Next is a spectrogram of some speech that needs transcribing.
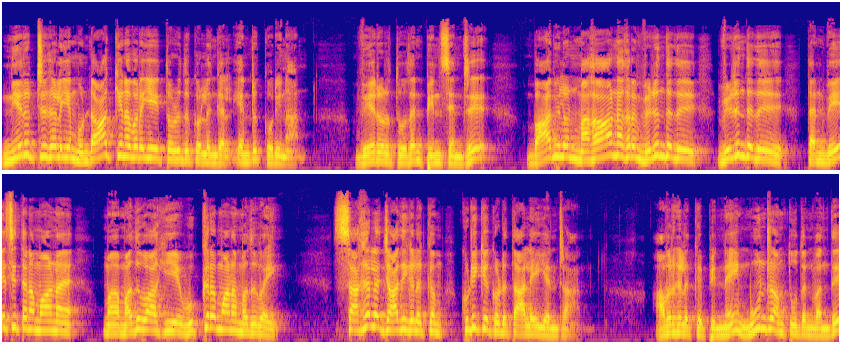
நெருற்றுகளையும் உண்டாக்கினவரையே தொழுது கொள்ளுங்கள் என்று கூறினான். வேறொரு தூதன் பின் சென்று பாபிலோன் மகாநகரம் விழுந்தது விழுந்தது. தன் வேசித்தனமான ம- மதுவாகிய உக்கிரமான மதுவை சகல ஜாதிகளுக்கும் குடிக்க கொடுத்தாலே என்றான். அவர்களுக்கு பின்னே மூன்றாம் தூதன் வந்து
